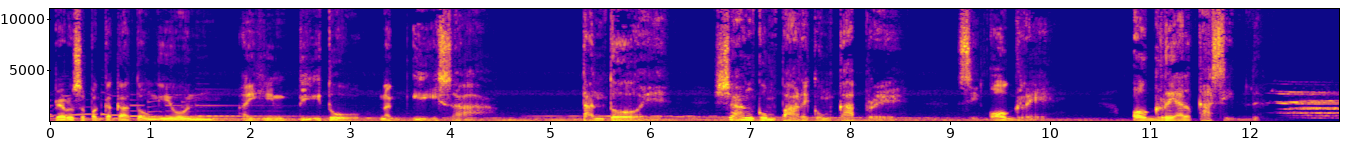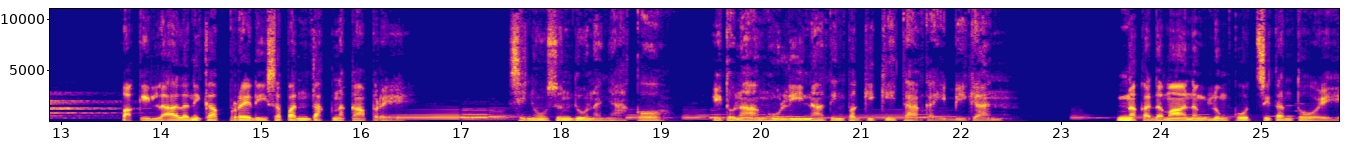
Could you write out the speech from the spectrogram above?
Pero sa pagkakataong iyon ay hindi ito nag-iisa. Tantoy, siya ang kumpare kong kapre, si Ogre. Ogre Alcacid. Pakilala ni Capredi sa pandak na kapre. Sinusundo na niya ako. Ito na ang huli nating pagkikita, kaibigan. Nakadama ng lungkot si Tantoy.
